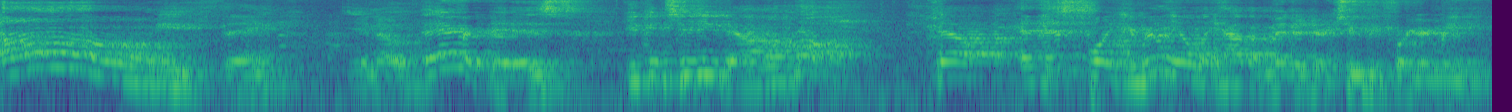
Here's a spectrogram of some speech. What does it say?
oh, you think. You know, there it is. You continue down the hall. Now, at this point, you really only have a minute or two before your meeting.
